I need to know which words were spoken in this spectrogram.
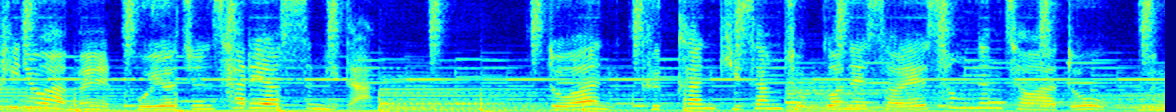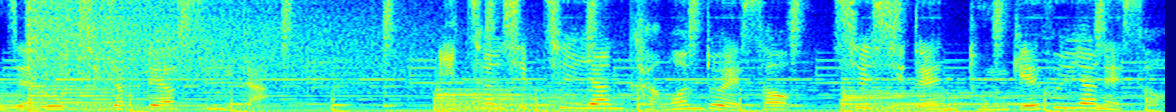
필요함을 보여준 사례였습니다. 또한 극한 기상 조건에서의 성능 저하도 문제로 지적되었습니다. 2017년 강원도에서 실시된 동계 훈련에서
